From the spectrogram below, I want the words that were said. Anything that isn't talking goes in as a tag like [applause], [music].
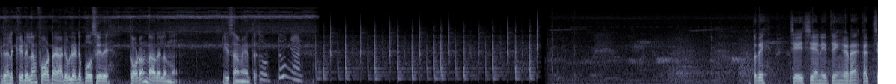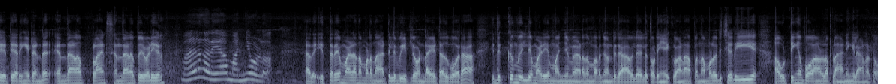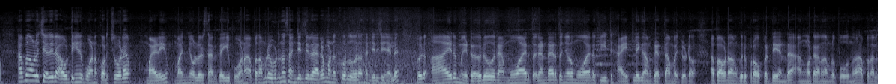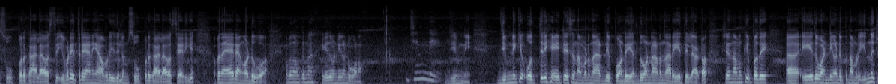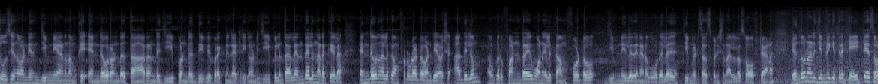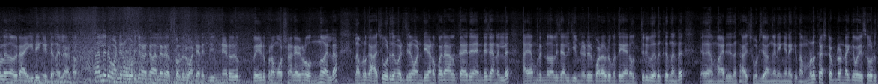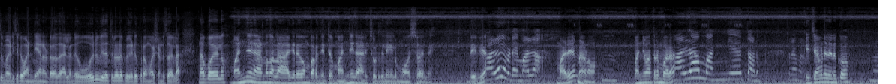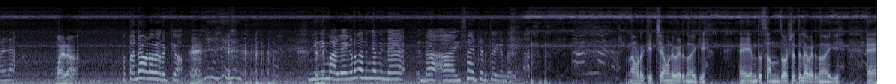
ഇത് നല്ല കിടിലം ഫോട്ടോ അടിപൊളിയായിട്ട് പോസ് ചെയ്തേ. തൊടണ്ട അതിലൊന്നും ഈ സമയത്ത്. തൊട്ടു ഞാൻ. അപ്പോൾ ദേ ചേച്ചി അനിയത്തിയും കൂടെ കച്ച കെട്ടി ഇറങ്ങിയിട്ടുണ്ട്. എന്താണ് പ്ലാൻസ് എന്താണ് പരിപാടികൾ? മഴ നനയാ മഞ്ഞുള്ള അതെ ഇത്രയും മഴ നമ്മുടെ നാട്ടിലും വീട്ടിലും ഉണ്ടായിട്ട് അത് പോരാ. ഇതൊക്കും വലിയ മഴയും മഞ്ഞും വേണമെന്ന് പറഞ്ഞുകൊണ്ട് രാവിലെ എല്ലാം തുടങ്ങിയേക്കുവാണ്. അപ്പം നമ്മളൊരു ചെറിയ ഔട്ടിങ് പോകാനുള്ള പ്ലാനിങ്ങിലാണ് കേട്ടോ അപ്പോൾ നമ്മൾ ചെറിയൊരു ഔട്ടിങ്ങിന് പോകണം കുറച്ചുകൂടെ മഴയും മഞ്ഞുള്ള ഒരു സ്ഥലത്തേക്ക് പോകണം അപ്പോൾ നമ്മൾ ഇവിടുന്ന് സഞ്ചരിച്ച് ഒരു അരമണിക്കൂർ ദൂരം സഞ്ചരിച്ച് കഴിഞ്ഞാൽ ഒരു ആയിരം മീറ്റർ ഒരു മൂവായിരത്തി രണ്ടായിരത്തഞ്ഞൂറ് മൂവായിരം ഫീറ്റ് ഹൈറ്റിലേക്ക് നമുക്ക് എത്താൻ പറ്റും കേട്ടോ അപ്പോൾ അവിടെ നമുക്കൊരു പ്രോപ്പർട്ടി ഉണ്ട്. അങ്ങോട്ടാണ് നമ്മൾ പോകുന്നത്. അപ്പോൾ നല്ല സൂപ്പർ കാലാവസ്ഥ. ഇവിടെ ഇത്രയാണെങ്കിൽ അവിടെ ഇതിലും സൂപ്പർ കാലാവസ്ഥയായിരിക്കും. അപ്പോൾ നേരെ അങ്ങോട്ട് പോവാം. അപ്പോൾ നമുക്കിന്ന് ഏത് വണ്ടി കൊണ്ട് പോകണം ജിംനി. ജിംനി. ജിംനിക്ക് ഒത്തിരി ഹേറ്റേഴ്സ് നമ്മുടെ നാട്ടിൽ ഇപ്പോൾ ഉണ്ട്. എന്തുകൊണ്ടാണെന്ന് അറിയത്തില്ല കേട്ടോ. പക്ഷേ നമുക്കിപ്പോൾ അത് ഏത് വണ്ടി കൊണ്ട് ഇപ്പോൾ നമ്മൾ ഇന്ന് ചൂസ് ചെയ്യുന്ന വണ്ടി ജിംനിയാണ്. നമുക്ക് എൻഡോർ ഉണ്ട് താറുണ്ട് ജീപ്പുണ്ട് ദിവ്യ പ്രഗ്നന്റ് ആയിട്ടിരിക്കുന്നുണ്ട് ജീപ്പിലും താറിൽ എന്തായാലും നടക്കില്ല എൻഡോർ നല്ല കംഫർട്ടബിൾ ആയിട്ട് വണ്ടിയാണ്. പക്ഷേ അതിലും നമുക്കൊരു ഫൺ ഡ്രൈവ് പോകണമെങ്കിൽ കംഫർട്ടോ ജിംനിയിൽ തന്നെയാണ് കൂടുതൽ. ജിംനിയുടെ സസ്പെൻഷൻ നല്ല സോഫ്റ്റ് ആണ്. എന്തുകൊണ്ടാണ് ജിംനിക്ക് ഇത്ര ഹേറ്റേഴ്സ് ഉള്ളതെന്ന് ഒരു ഐഡിയയും കിട്ടുന്നില്ല കേട്ടോ. നല്ലൊരു വണ്ടിയാണ്. ഓടിച്ചു നടക്കാൻ നല്ല രസമുള്ളൊരു വണ്ടിയാണ്. ജിംനിയുടെ ഒരു പെയ്ഡ് പ്രൊമോഷനോ കാര്യങ്ങളൊന്നുമല്ല. നമ്മൾ കാശ് കൊടുത്ത് മേടിച്ച വണ്ടിയാണ് പല ആൾക്കാരും എന്റെ ചാനലിൽ അയാം പ്രിന്റ് എന്നുള്ള ചാനൽ ജിമ്മിനോട് ഒരു പടം ഇടുമ്പോഴത്തേക്ക് ഞാൻ ഒത്തിരി വെറുക്കുന്നുണ്ട്. മാരുതി നിന്ന് കാശ് മേടിച്ചു അങ്ങനെ ഇങ്ങനെയൊക്കെ. നമ്മൾ കഷ്ടപ്പെട്ടുണ്ടാക്കിയ പൈസ കൊടുത്ത് മേടിച്ചിട്ട് വണ്ടിയാണ് കേട്ടോ അത്. അല്ലാണ്ട് ഒരു വിധത്തിലുള്ള പെയ്ഡ് പ്രൊമോഷൻസും അല്ല. എന്നാൽ പോയാലോ? മഞ്ഞ് കാണണം എന്നുള്ള ആഗ്രഹം പറഞ്ഞിട്ട് മഞ്ഞ് കാണിച്ചു കൊടുത്തില്ലെങ്കിൽ മോശമല്ലേ? ദിവ്യ? മഴയും വേണോ. മഞ്ഞ് മാത്രം പോരാ? മഞ്ഞ് തണുപ്പ്. കിച്ചാമണി നിനക്കോ? മഴ. മഴ. തന്നെ അവളെ വിറയ്ക്കോ [laughs] ഇനി നീ മഴയും കൂടെ നിന്നെ എന്താ ഐസായിട്ട് എടുത്ത് വെക്കേണ്ടത്. നമ്മുടെ കിച്ചാമണി വരുന്ന നോക്കി. ഏ എന്ത് സന്തോഷത്തിലാണ് വരുന്ന നോക്കി. ഏ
